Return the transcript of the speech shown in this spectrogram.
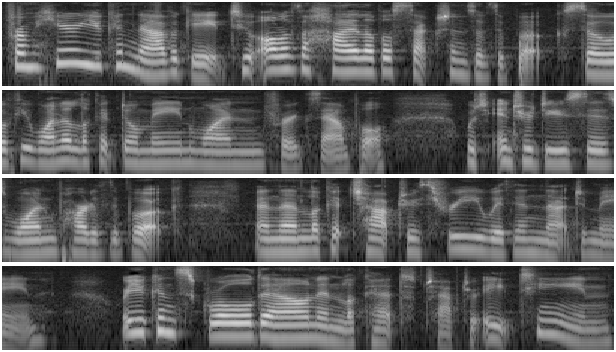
From here you can navigate to all of the high level sections of the book. So if you want to look at domain 1 for example, which introduces one part of the book, and then look at chapter 3 within that domain. Or you can scroll down and look at chapter 18,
